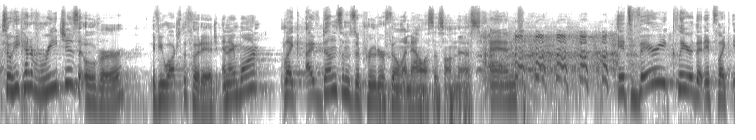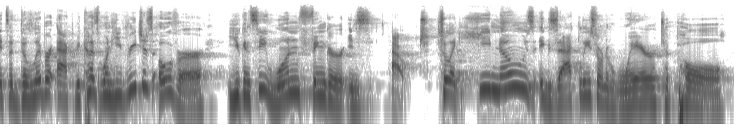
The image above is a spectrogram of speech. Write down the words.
So he kind of reaches over, if you watch the footage, and I want, like, I've done some Zapruder film analysis on this, and it's very clear that it's like, it's a deliberate act because when he reaches over, you can see one finger is out. So, like, he knows exactly sort of where to pull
